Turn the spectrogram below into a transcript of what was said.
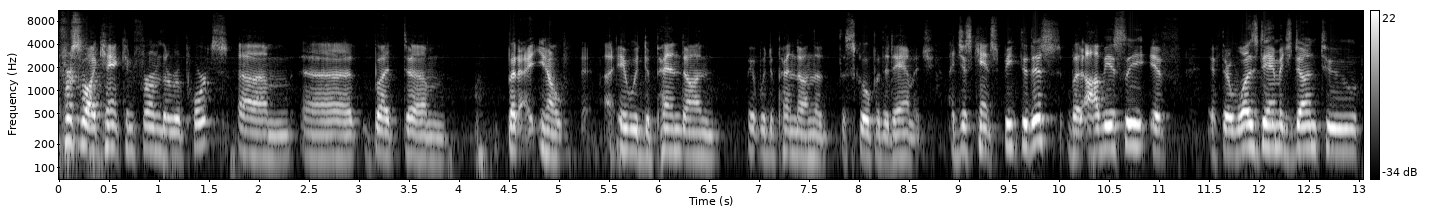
First of all, I can't confirm the reports, um, uh, but um, but uh, you know, it would depend on it would depend on the, the scope of the damage. I just can't speak to this, but obviously, if if there was damage done to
